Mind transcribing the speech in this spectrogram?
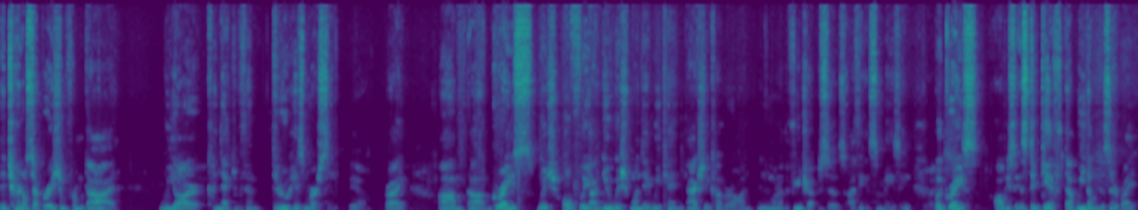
eternal separation from God, we are connected with Him through His mercy. Yeah. Right. Um, uh, grace, which hopefully I do wish one day we can actually cover on in one of the future episodes. I think it's amazing. But grace, obviously, it's the gift that we don't deserve. Right.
